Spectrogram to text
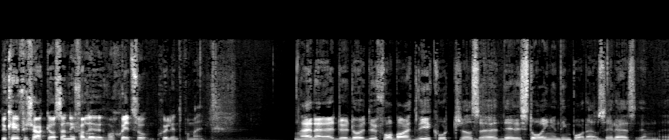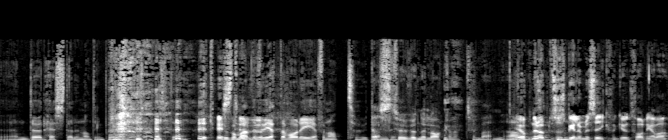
Du kan ju försöka och sen ifall det var skit så skyll inte på mig. Nej, nej, du, du, du får bara ett vykort och så det står ingenting på det och så är det en, en död häst eller någonting på det. det du kommer aldrig veta vad det är för något. Hästhuvud under lakanet. ja, jag öppnar upp det så spelar musiken från Gudfadern. Jag bara,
